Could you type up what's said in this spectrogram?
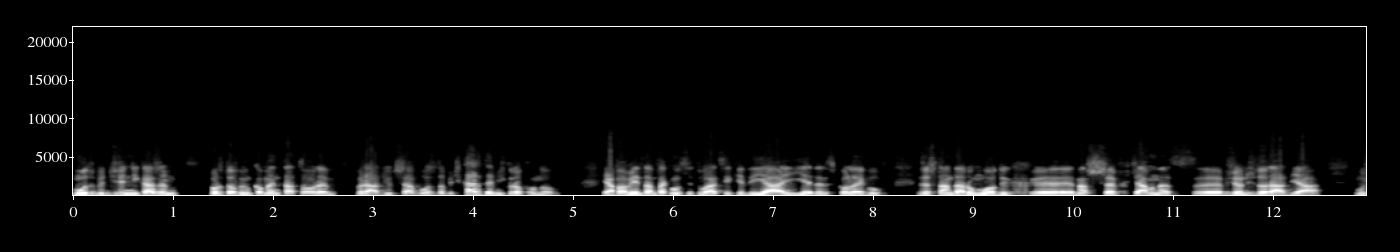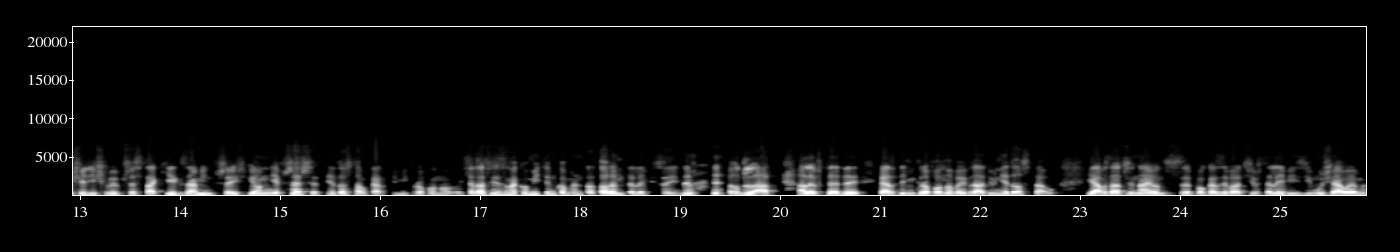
móc być dziennikarzem sportowym, komentatorem w radiu, trzeba było zdobyć kartę mikrofonową. Ja pamiętam taką sytuację, kiedy ja i jeden z kolegów ze sztandaru młodych, nasz szef chciał nas wziąć do radia, musieliśmy przez taki egzamin przejść i on nie przeszedł, nie dostał karty mikrofonowej. Teraz jest znakomitym komentatorem telewizyjnym od lat, ale wtedy karty mikrofonowej w radiu nie dostał. Ja zaczynając pokazywać się w telewizji musiałem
